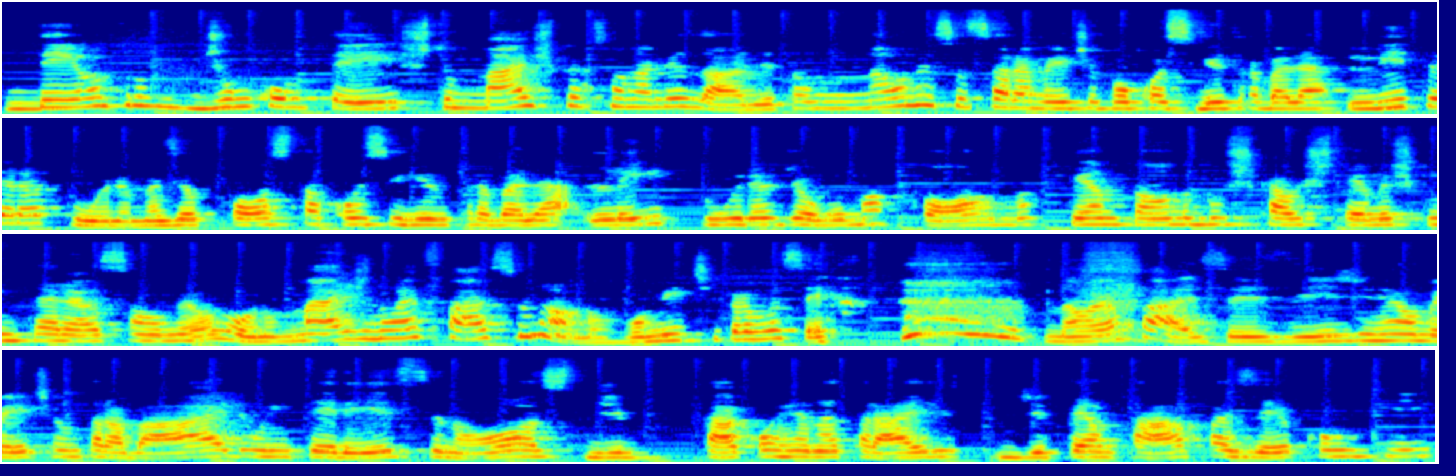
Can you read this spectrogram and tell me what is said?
dentro de um contexto mais personalizado. Então, não necessariamente eu vou conseguir trabalhar literatura, mas eu posso estar conseguindo trabalhar leitura de alguma forma, tentando buscar os temas que interessam ao meu aluno. Mas não é fácil, não, não vou mentir para você. Não é fácil, exige realmente um trabalho, um interesse nosso de estar tá correndo atrás, de tentar fazer com que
